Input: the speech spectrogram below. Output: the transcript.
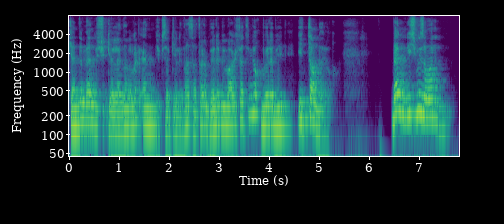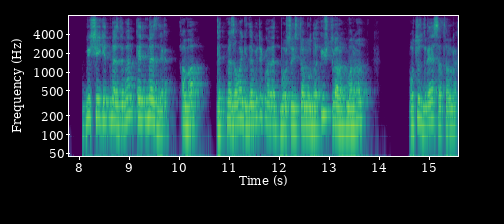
kendim en düşük yerlerden alır, en yüksek yerlerden satarım. Böyle bir marifetim yok. Böyle bir iddiam da yok. Ben hiçbir zaman bir şey gitmez demem, etmez derim. Ama etmez ama gidebilir mi? Evet, Borsa İstanbul'da 3 liralık malı 30 liraya satarlar.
